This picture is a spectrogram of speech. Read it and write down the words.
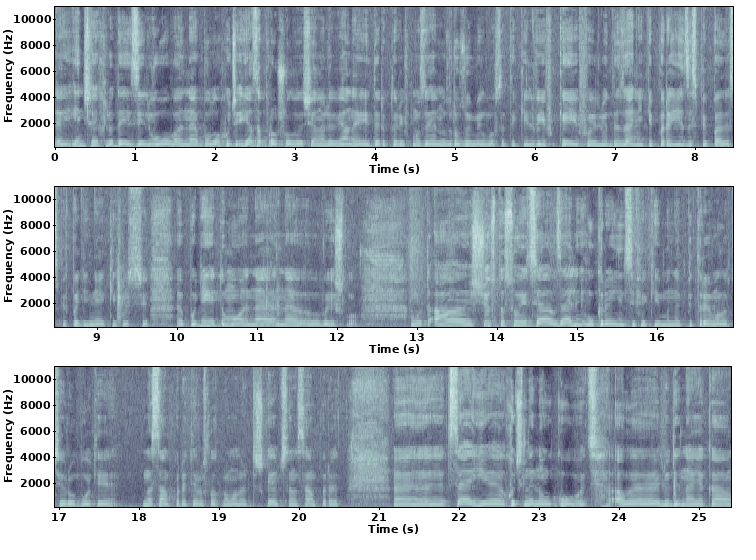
Е, Інших людей зі Львова не було, хоч я запрошувала звичайно львів'яни і директорів музею. Ну зрозуміло, все таки Львів, Київ, люди зайняті, переїзди, співпа- співпадіння якихось подій, тому не, не вийшло. От а що стосується взагалі українців, які мене підтримали в цій роботі. Насамперед, Ярослав Романович Дашкевич, насамперед. Е, Це є, хоч не науковець, але людина, яка,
